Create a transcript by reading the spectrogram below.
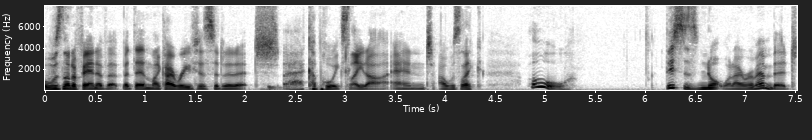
I was not a fan of it, but then like I revisited it a couple weeks later, and I was like, oh, this is not what I remembered.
